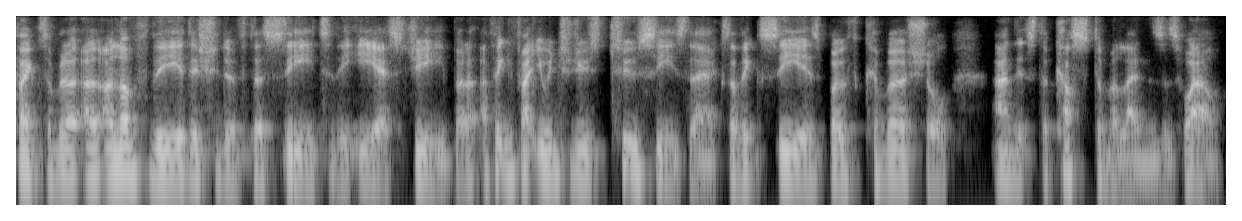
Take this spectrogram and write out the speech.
Thanks. I, mean, I, I, love the addition of the C to the ESG, but I think in fact you introduced two C's there because I think C is both commercial and it's the customer lens as well.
